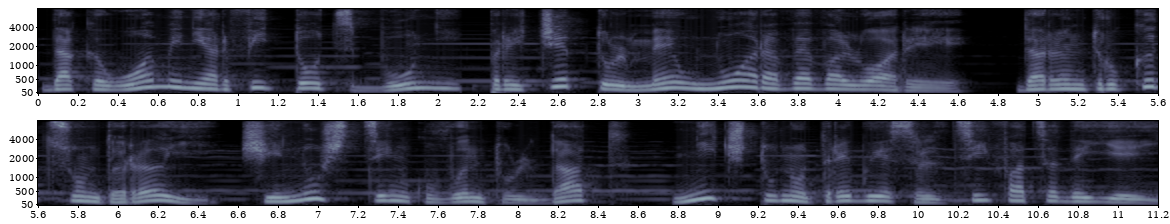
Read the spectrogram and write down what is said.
Dacă oamenii ar fi toți buni, preceptul meu nu ar avea valoare, dar întrucât sunt răi și nu-și țin cuvântul dat, nici tu nu trebuie să-l ții față de ei.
